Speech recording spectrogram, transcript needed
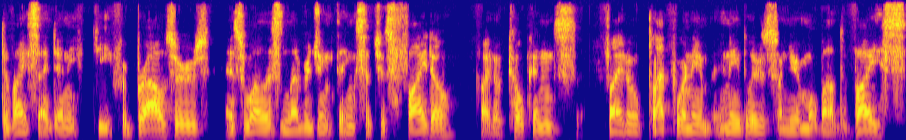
device identity for browsers, as well as leveraging things such as FIDO, FIDO tokens, FIDO platform enablers on your mobile device,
